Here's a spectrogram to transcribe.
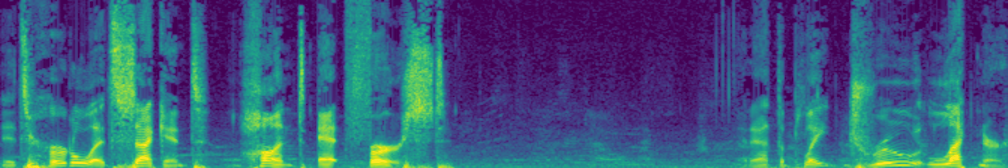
It's Hurdle at second, Hunt at first. And at the plate, Drew Lechner.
